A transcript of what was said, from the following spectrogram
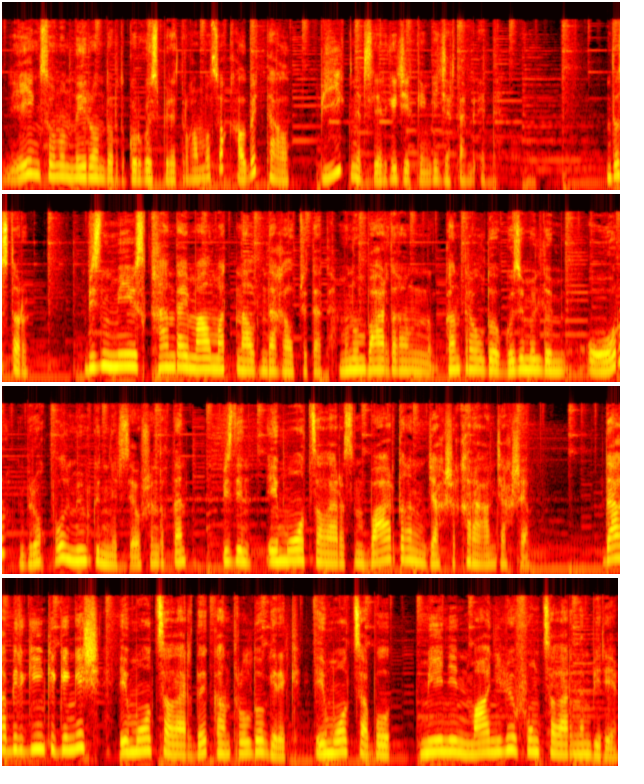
эң сонун нейрондорду көргөзүп бере турган болсок албетте ал бийик нерселерге жеткенге жардам берет. Достор биздин мээбиз кандай маалыматтын алдында калып жатат? Мунун баардыгын контролдоо көзөмөлдөө оор бирок бул мүмкүн нерсе. Ошондуктан биздин эмоцияларыбыздын баардыгын жакшы караган жакшы дагы бир кийинки кеңеш эмоцияларды контролдоо керек. Эмоция бул мээнин маанилүү функцияларынын бири.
